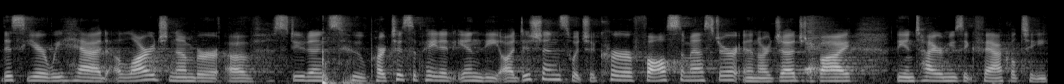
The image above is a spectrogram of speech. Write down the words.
This year we had a large number of students who participated in the auditions, which occur fall semester and are judged by the entire music faculty.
